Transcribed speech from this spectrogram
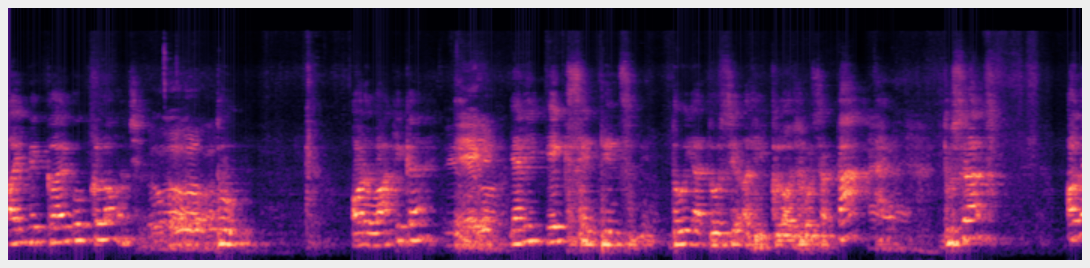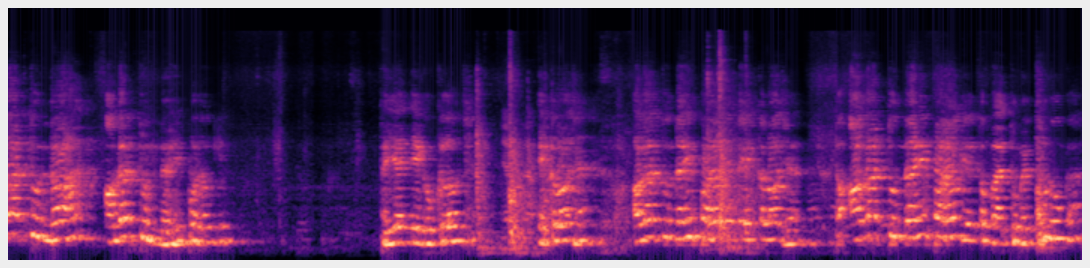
आई में कई गो क्लॉज दो। और वाक्य का एक। यानी एक सेंटेंस में दो या दो से अधिक क्लॉज हो सकता है। दूसरा अगर तू न अगर तू नहीं पढ़ोगे तो यह एक क्लॉज है। एक क्लॉज है। अगर तू नहीं पढ़ोगे तो एक क्लॉज है। तो अगर तू नहीं पढ़ोगे तो मैं तुम्हें थूलूँगा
